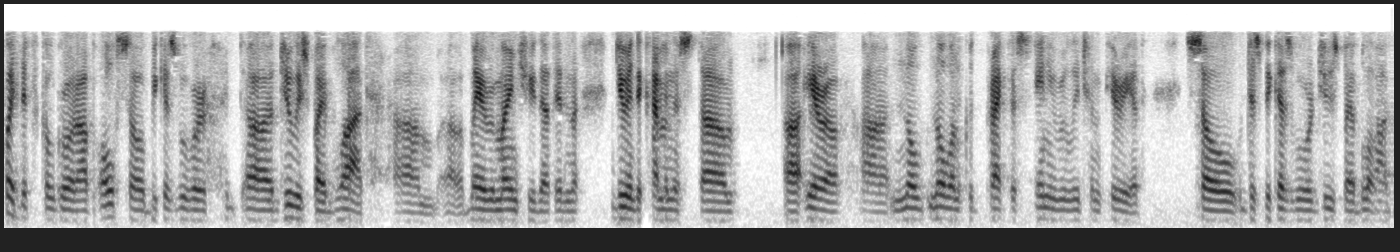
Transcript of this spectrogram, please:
quite difficult growing up. Also because we were uh, Jewish by blood. Um, uh, may I remind you that in during the communist um, uh, era, uh, no no one could practice any religion. Period. So just because we were Jews by blood,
